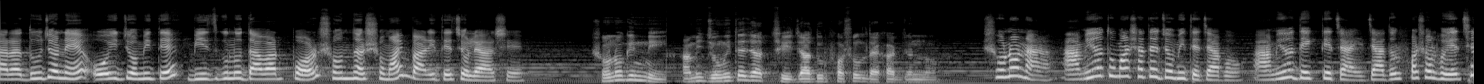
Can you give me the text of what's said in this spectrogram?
তারা দুজনে ওই জমিতে বীজগুলো দেওয়ার পর সন্ধ্যার সময় বাড়িতে চলে আসে। শোনো গিন্নি আমি জমিতে যাচ্ছি জাদুর ফসল দেখার জন্য। শোনো না আমিও তোমার সাথে জমিতে যাব। আমিও দেখতে চাই জাদুর ফসল হয়েছে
